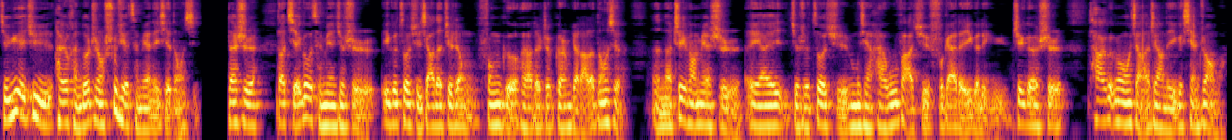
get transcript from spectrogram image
就乐句还有很多这种数学层面的一些东西，但是到结构层面就是一个作曲家的这种风格和他的这个人表达的东西了。嗯，那这方面是 AI 就是作曲目前还无法去覆盖的一个领域，这个是他跟我讲的这样的一个现状吧。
